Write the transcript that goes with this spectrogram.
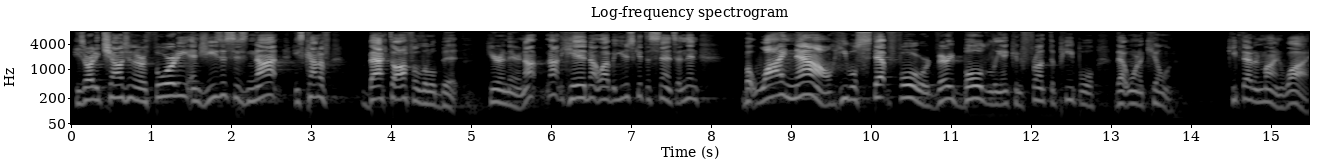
He's already challenging their authority, and Jesus is not, he's kind of backed off a little bit here and there. Not, not hid, not lied, but you just get the sense. And then, but why now he will step forward very boldly and confront the people that want to kill him? Keep that in mind. Why?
